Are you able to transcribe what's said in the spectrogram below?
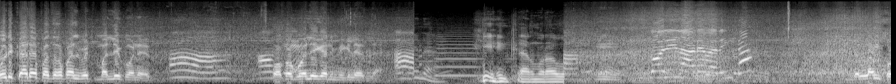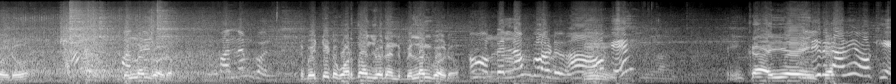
ఓడికాడే పది రూపాయలు పెట్టి మళ్ళీ కొనేది. ఆ, ఒక. గోళీ కానీ మిగిలేదులే. ఏం కర్మరావు ఉమ్. గోళీలు ఆడేవారు ఇంకా? బెల్లం కోడు. బెల్లం కోడు. ఇటు కొడతాను చూడండి. బెల్లం కోడు. ఓ బెల్లం కోడు. ఆ, ఓకే. ఇంకా అయ్యే తెలీదు ఇంకా కానీ ఓకే.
